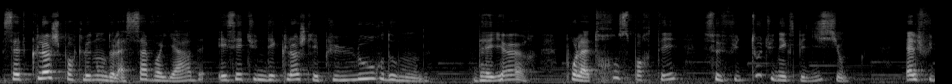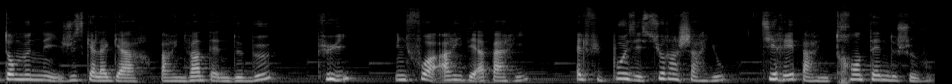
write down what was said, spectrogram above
Cette cloche porte le nom de la Savoyarde et c'est une des cloches les plus lourdes au monde. D'ailleurs, pour la transporter, ce fut toute une expédition. Elle fut emmenée jusqu'à la gare par une vingtaine de bœufs, puis, une fois arrivée à Paris, elle fut posée sur un chariot tiré par une trentaine de chevaux.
